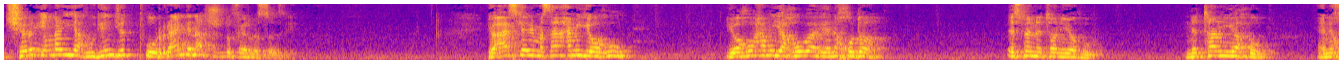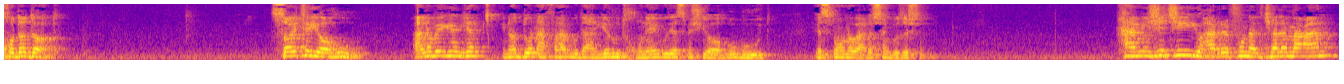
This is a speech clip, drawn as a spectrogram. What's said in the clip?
چرا اینقدر یهودی اینجا پررنگ نقشش تو فرق سازی یا عرض کردیم مثلا همین یاهو. یاهو همون یهوه یعنی خدا. اسم نتانیاهو. نتانیاهو یعنی خدا داد. سایت یاهو. الان بگیم که اینا دو نفر بودن یه رودخونه بود اسمش یاهو بود. اسم اونو برداشتن گذاشتن. همیشه چی؟ یحرفون الکلمه عن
